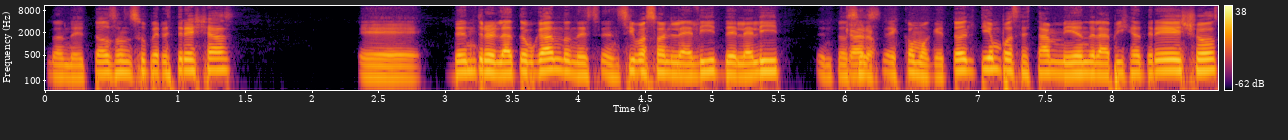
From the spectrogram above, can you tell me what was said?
donde todos son superestrellas. eh, dentro de la Top Gun, donde encima son la elite de la elite. Entonces Claro. es como que todo el tiempo se están midiendo la pija entre ellos.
